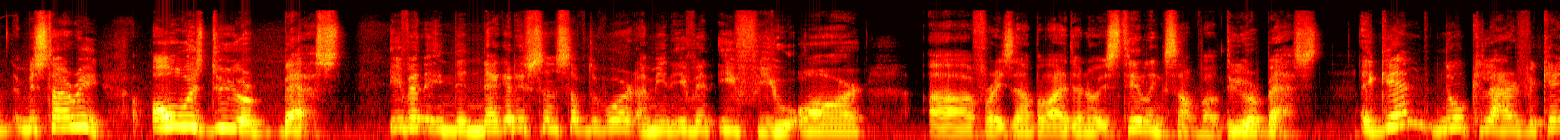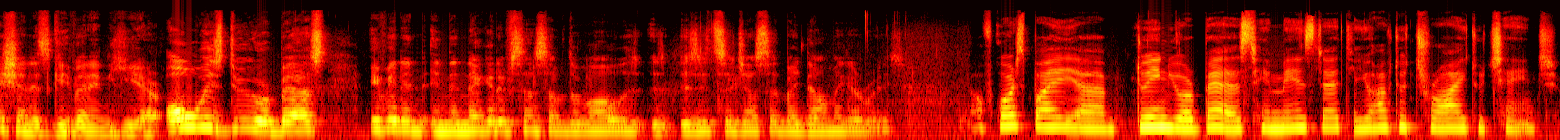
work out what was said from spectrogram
Mr. Ari, always do your best, even in the negative sense of the word. I mean, even if you are, uh, for example, I don't know, stealing someone, do your best. Again, no clarification is given in here. Always do your best, even in, in the negative sense of the word. Is, is it suggested by Miguel Ruiz? Of course, by uh, doing your best, he means that you have to try to change.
